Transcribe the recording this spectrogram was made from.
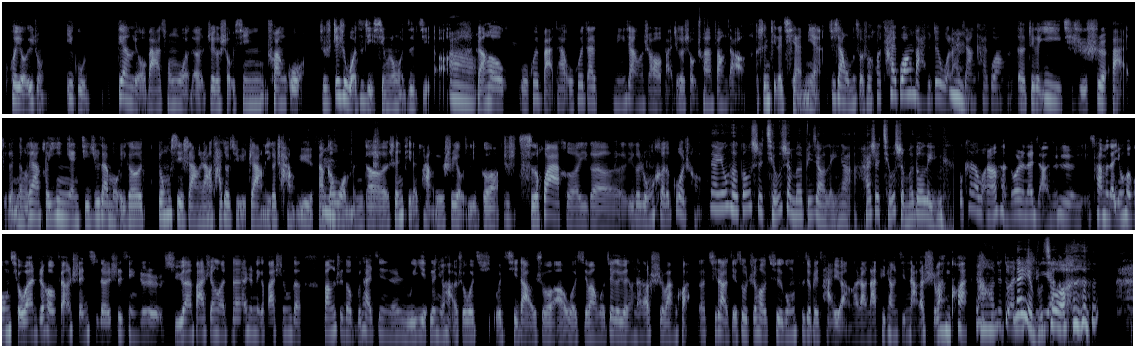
会有一种一股。电流吧，从我的这个手心穿过，就是这是我自己形容我自己的啊。然后我会把它，我会在冥想的时候把这个手串放到身体的前面，就像我们所说会开光吧。就对我来讲，开光的这个意义其实是把这个能量和意念集聚在某一个东西上，然后它就具这样的一个场域，然后跟我们的身体的场域是有一个就是磁化和一个一个融合的过程。那雍和宫是求什么比较灵啊？还是求什么都灵？我看到网上很多人在讲，就是他们在雍和宫求完之后，非常神奇的事情就是许愿发生了，但是那个发生的方式都不太尽人如意。一个女孩说：“我祈我祈祷说啊，我希望我这个月能拿到十万块。”呃，祈祷结束之后去公司就被裁员了，然后拿赔偿金拿了十万块，然后就突然那也不错。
